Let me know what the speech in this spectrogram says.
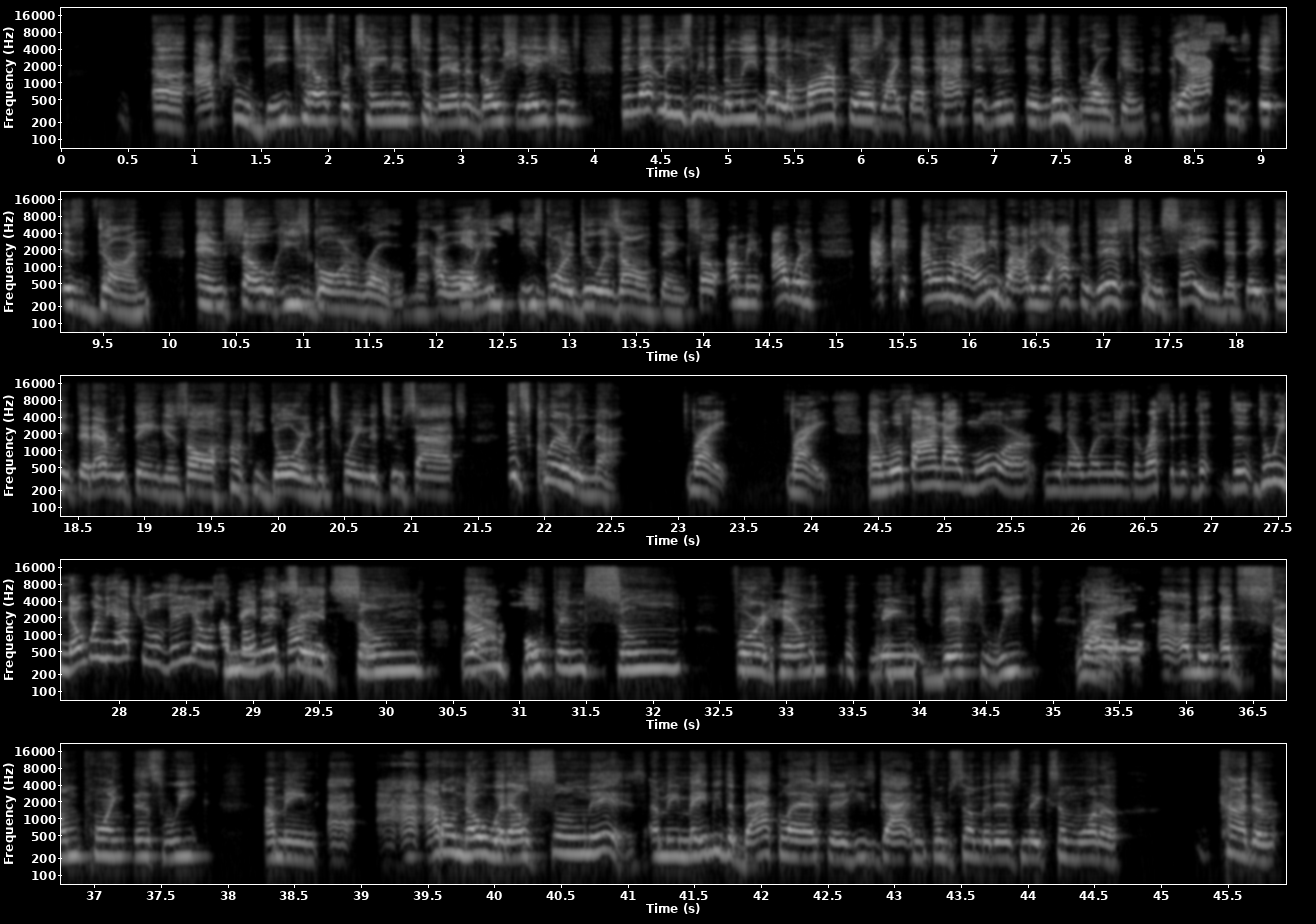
uh, actual details pertaining to their negotiations, then that leads me to believe that Lamar feels like that pact is, has been broken. The yes. pact is, is, is, done. And so he's going rogue. Now, well, yes. he's he's going to do his own thing. So I mean, I would I can't I don't know how anybody after this can say that they think that everything is all hunky-dory between the two sides. It's clearly not. Right. Right. And we'll find out more, you know, when there's the rest of the, the, the do we know when the actual video is I mean, it said soon. Yeah. I'm hoping soon for him means this week. Right. Uh, I mean, at some point this week. I mean, I, I, I don't know what else soon is. I mean, maybe the backlash that he's gotten from some of this makes him want to kind of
